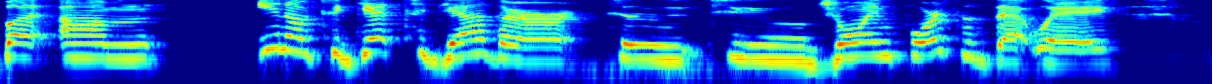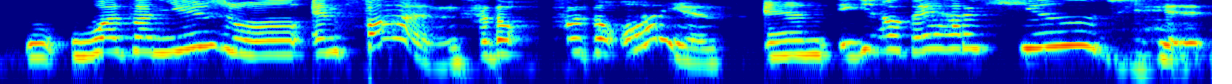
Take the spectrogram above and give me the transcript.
but um, you know, to get together to to join forces that way was unusual and fun for the for the audience. And you know, they had a huge hit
